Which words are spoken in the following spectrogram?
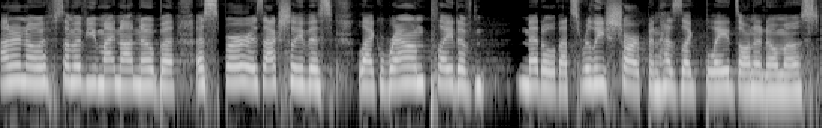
I don't know if some of you might not know, but a spur is actually this like round plate of metal that's really sharp and has like blades on it almost.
